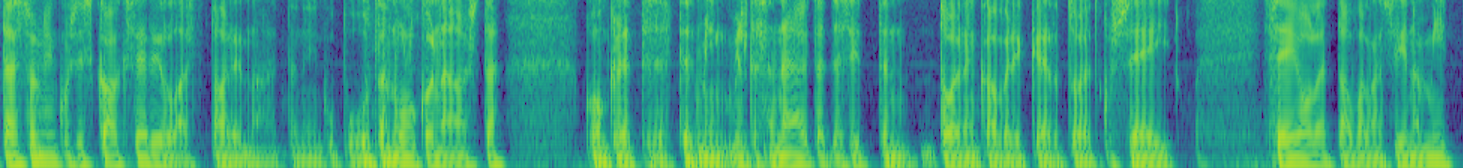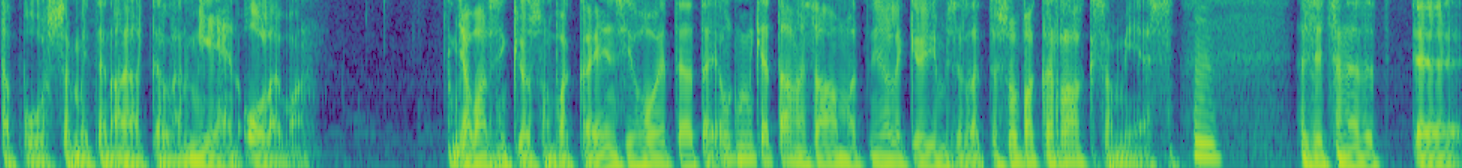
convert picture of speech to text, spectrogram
Tässä on niinku siis kaksi erilaista tarinaa, että niinku puhutaan ulkonäöstä konkreettisesti, että mi- miltä sä näytät, ja sitten toinen kaveri kertoo, että kun se ei, se ei ole tavallaan siinä mittapuussa, miten ajatellaan miehen olevan. Ja varsinkin, jos on vaikka ensihoitaja tai joku mikä tahansa ammatti, niin jollekin ihmisellä, että jos on vaikka raksamies, mm. ja sitten sä näytät äh,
